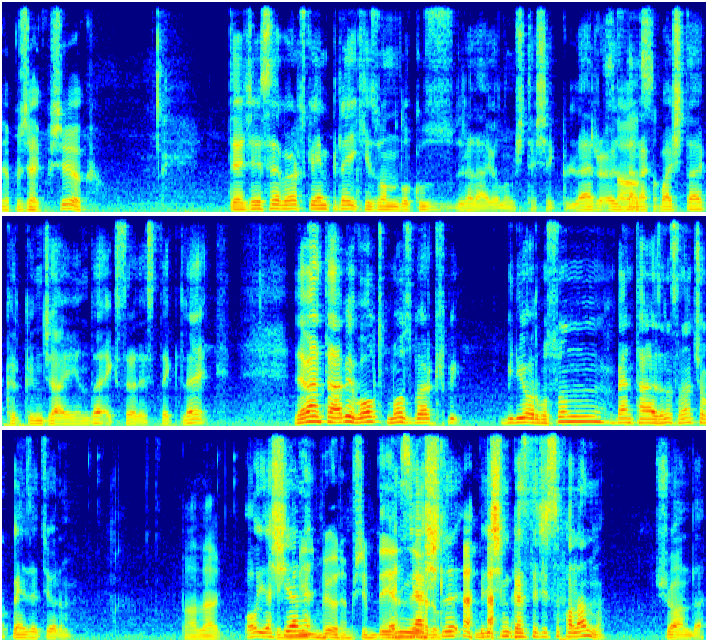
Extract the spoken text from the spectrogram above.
Yapacak bir şey yok. TCS World Gameplay 219 lira daha yollamış. Teşekkürler. Özden olsun. Akbaş da 40. ayında ekstra destekle. Levent abi Walt Mosberg bi- biliyor musun? Ben tarzını sana çok benzetiyorum. Vallahi O yaşayan bilmiyorum şimdi en yazıyorum. yaşlı bilişim gazetecisi falan mı? Şu anda.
